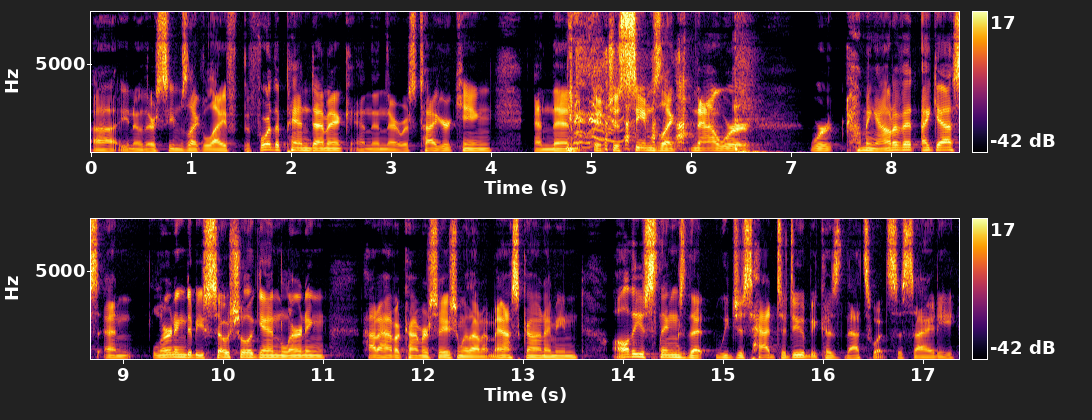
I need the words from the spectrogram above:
uh, you know, there seems like life before the pandemic, and then there was Tiger King, and then it just seems like now we're we're coming out of it, I guess, and learning to be social again, learning how to have a conversation without a mask on. I mean, all these things that we just had to do because that's what society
